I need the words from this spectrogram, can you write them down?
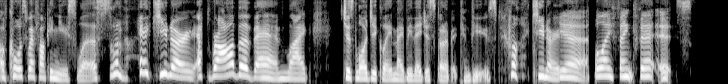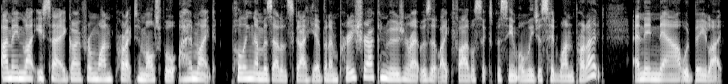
of course we're fucking useless. like, you know, rather than like just logically, maybe they just got a bit confused. like, you know. Yeah. Well, I think that it's, I mean, like you say, going from one product to multiple, I'm like pulling numbers out of the sky here, but I'm pretty sure our conversion rate was at like five or 6% when we just had one product. And then now it would be like,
